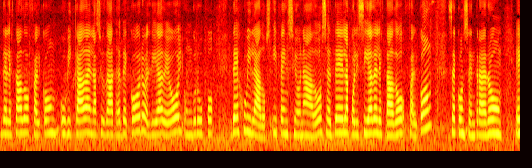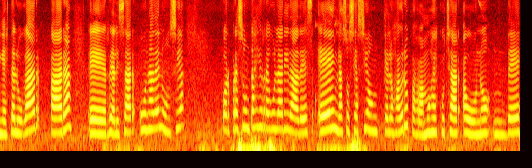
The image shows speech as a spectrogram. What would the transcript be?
del Estado Falcón, ubicada en la ciudad de Coro. El día de hoy, un grupo de jubilados y pensionados de la Policía del Estado Falcón se concentraron en este lugar para eh, realizar una denuncia por presuntas irregularidades en la asociación que los agrupa. Vamos a escuchar a uno de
